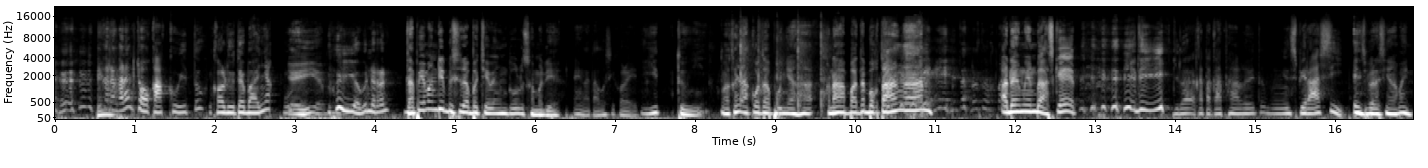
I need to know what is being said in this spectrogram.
Kadang-kadang cowok kaku itu kalau duitnya banyak. Ya iya iya beneran. Tapi emang dia bisa dapet cewek yang tulus sama dia Eh nggak tahu sih kalau itu. Itu Makanya aku tak punya hak Kenapa tepuk tangan Ada yang main basket Jadi gila kata-kata lu itu menginspirasi. Inspirasi ngapain?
